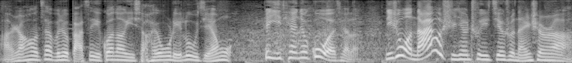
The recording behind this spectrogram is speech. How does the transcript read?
啊，然后再不就把自己关到一小黑屋里录节目，这一天就过去了。你说我哪有时间出去接触男生啊？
